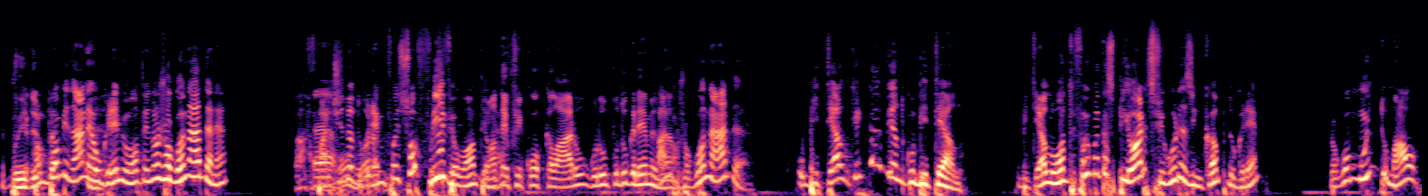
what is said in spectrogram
Por Porque vamos combinar, né? O Grêmio ontem não jogou nada, né? A É, partida do horror. Grêmio foi sofrível ontem. E né? ontem ficou claro o grupo do Grêmio, Ah, né? não jogou nada. O Bitelo, o que, que tá vendo com o Bitelo? O Bitelo ontem foi uma das piores figuras em campo do Grêmio. Jogou muito mal.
